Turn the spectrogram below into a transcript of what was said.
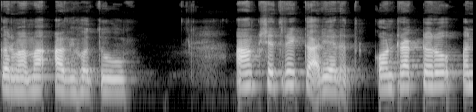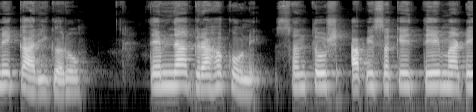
કરવામાં આવ્યું હતું. આ ક્ષેત્રે કાર્યરત કોન્ટ્રાક્ટરો અને કારીગરો તેમના ગ્રાહકોને સંતોષ આપી શકે તે માટે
